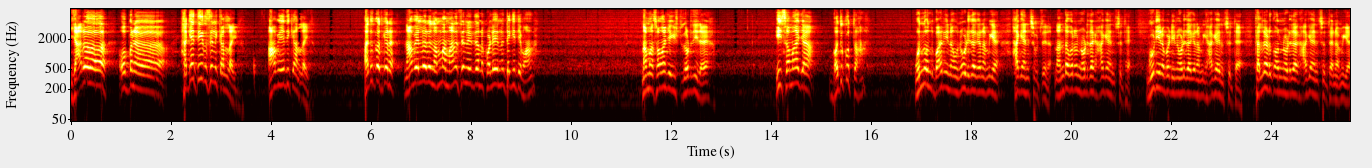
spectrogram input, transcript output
ಯಾರೋ ಒಬ್ಬನ, ಹಗೆ ತೀರಿಸಲಿಕ್ಕಲ್ಲ ಇದು. ಆ ವೇದಿಕೆ ಅಲ್ಲ ಇದು. ಅದಕ್ಕೋಸ್ಕರ ನಾವೆಲ್ಲರೂ ನಮ್ಮ ಮನಸ್ಸಿನಲ್ಲಿದ್ದ ಕೊಳೆಯನ್ನು ತೆಗಿತೀವ? ನಮ್ಮ ಸಮಾಜ ಇಷ್ಟು ದೊಡ್ಡದಿದೆ. ಈ ಸಮಾಜ ಬದುಕುತ್ತಾ? ಒಂದೊಂದು ಬಾರಿ ನಾವು ನೋಡಿದಾಗ ನಮಗೆ ಹಾಗೆ ಅನಿಸುತ್ತೆ. ನಂದವರನ್ನು ನೋಡಿದಾಗ ಹಾಗೆ ಅನಿಸುತ್ತೆ. ಗೂಡಿನ ಬಡಿ ನೋಡಿದಾಗ ನಮಗೆ ಹಾಗೆ ಅನಿಸುತ್ತೆ. ಕಲ್ಲಡಕವನ್ನು ನೋಡಿದಾಗ ಹಾಗೆ ಅನಿಸುತ್ತೆ ನಮಗೆ.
